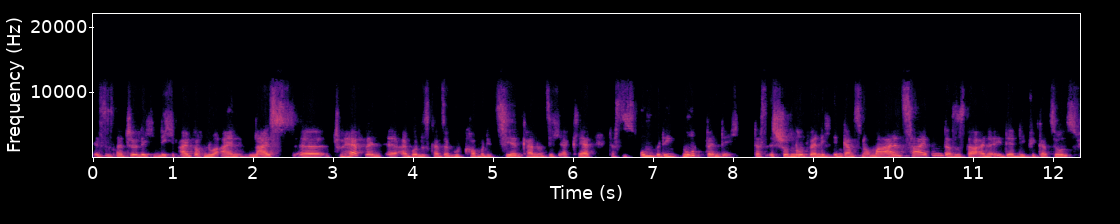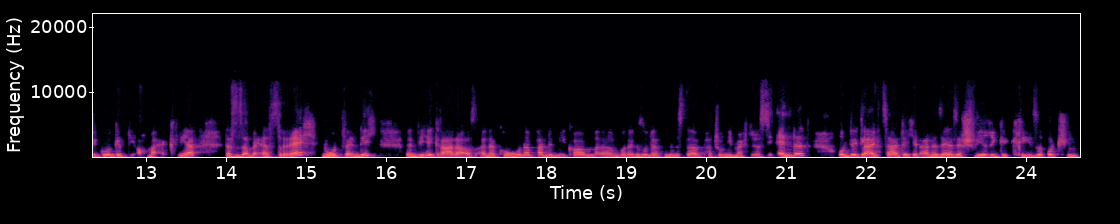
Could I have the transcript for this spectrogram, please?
ist es natürlich nicht einfach nur ein nice uh, to have, wenn äh, ein Bundeskanzler gut kommunizieren kann und sich erklärt. Das ist unbedingt notwendig. Das ist schon notwendig in ganz normalen Zeiten, dass es da eine Identifikationsfigur gibt, die auch mal erklärt. Das ist aber erst recht notwendig, wenn wir hier gerade aus einer Corona-Pandemie kommen, äh, wo der Gesundheitsminister partout nicht möchte, dass sie endet und wir gleichzeitig in eine sehr, sehr schwierige Krise rutschen,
